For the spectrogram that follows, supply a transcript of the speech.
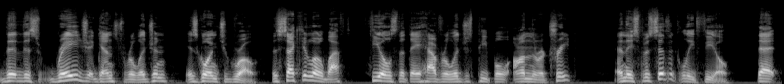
This rage against religion is going to grow. The secular left feels that they have religious people on the retreat, and they specifically feel that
